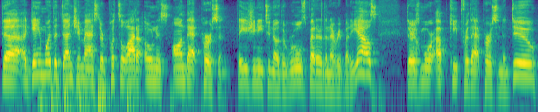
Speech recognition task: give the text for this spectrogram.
the a game with a dungeon master puts a lot of onus on that person. They usually need to know the rules better than everybody else. There's more upkeep for that person to do.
